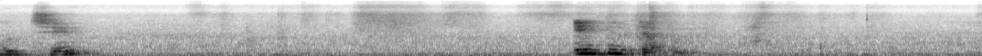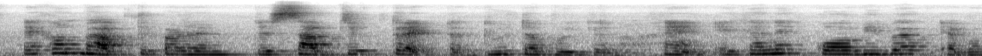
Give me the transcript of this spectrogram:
হচ্ছে এই দুইটা বই। এখন ভাবতে পারেন যে সাবজেক্ট তো একটা, দুইটা বই কেন? হ্যাঁ এখানে ক বিভাগ এবং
